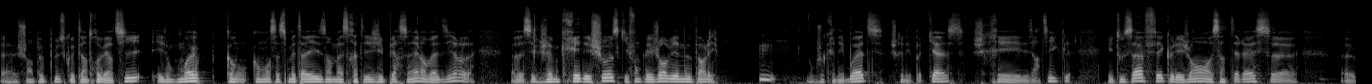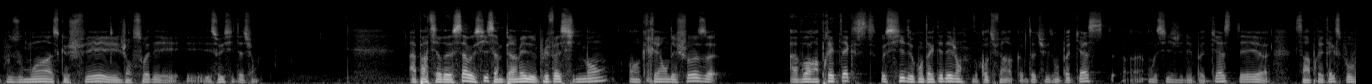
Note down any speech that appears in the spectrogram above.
Je suis un peu plus côté introverti. Et donc, moi, quand- comment ça se matérialise dans ma stratégie personnelle, on va dire, c'est que j'aime créer des choses qui font que les gens viennent me parler. Mm. Donc, je crée des boîtes, je crée des podcasts, je crée des articles. Et tout ça fait que les gens s'intéressent plus ou moins à ce que je fais et j'en reçois des, des sollicitations. À partir de ça aussi, ça me permet de plus facilement, en créant des choses, avoir un prétexte aussi de contacter des gens. Donc quand tu fais un- comme toi tu fais ton podcast, euh, moi aussi j'ai des podcasts et euh, c'est un prétexte pour,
